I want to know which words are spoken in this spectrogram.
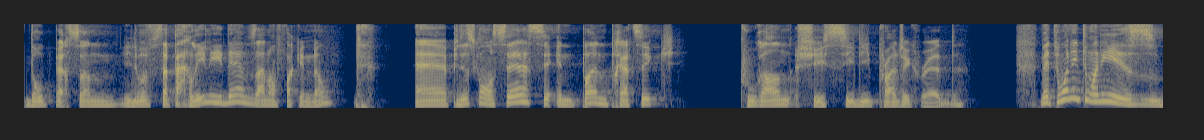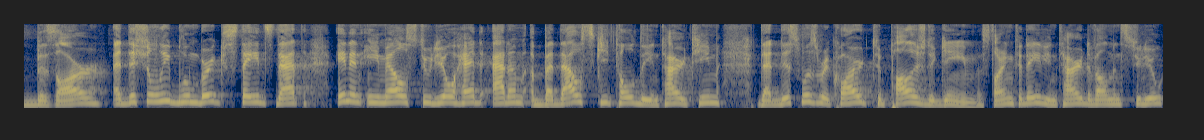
d'autres personnes. Ils doivent se parler, les devs. I don't fucking know. euh, Puis de ce qu'on sait, c'est pas une pratique courante chez CD Projekt Red. But 2020 is bizarre. Additionally, Bloomberg states that in an email, studio head Adam Badowski told the entire team that this was required to polish the game. Starting today, the entire development studio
